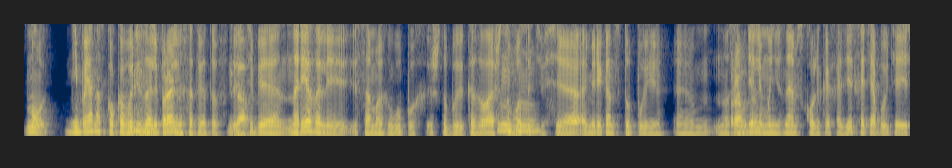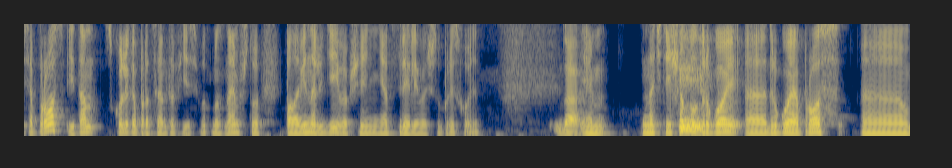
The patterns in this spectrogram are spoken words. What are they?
ну, непонятно, сколько вырезали правильных ответов. То Да. есть тебе нарезали из самых глупых, чтобы казалось, что вот Мгм. эти все американцы тупые. Эм, на самом Правда. деле мы не знаем, сколько их. А здесь хотя бы у тебя есть опрос, и там сколько процентов есть. Вот мы знаем, что половина людей вообще не отстреливает, что происходит. Да. Эм, Значит, еще был другой, э, другой опрос, э,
